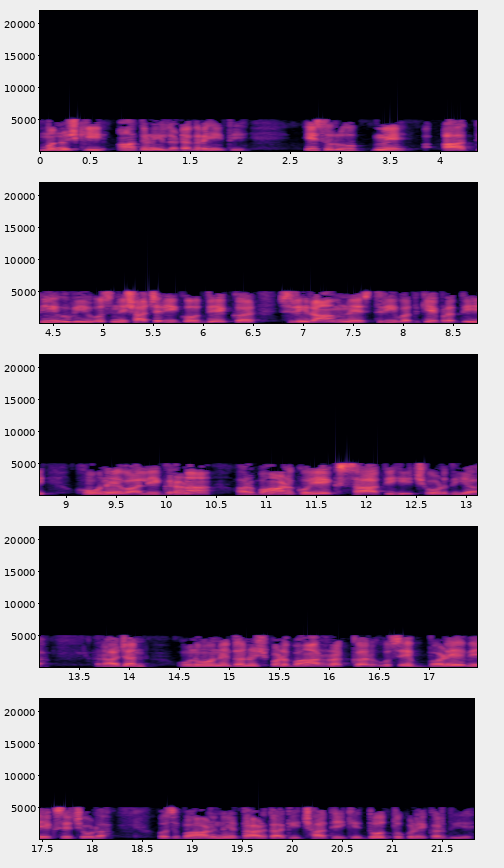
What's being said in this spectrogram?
मनुष्य की आंतड़ी लटक रही थी। इस रूप में आती हुई उस निशाचरी को देखकर श्री राम ने स्त्रीवध के प्रति होने वाली घृणा और बाण को एक साथ ही छोड़ दिया। राजन, उन्होंने धनुष पर बाण रखकर उसे बड़े वेग से छोड़ा। उस बाण ने ताड़का की छाती के दो टुकड़े कर दिए।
